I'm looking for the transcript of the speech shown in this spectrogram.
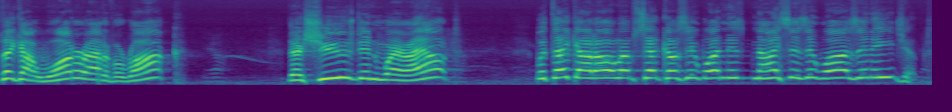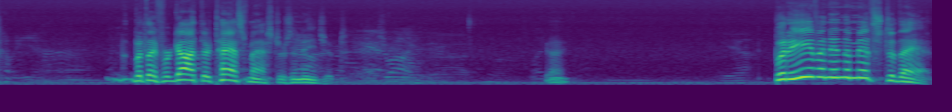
They got water out of a rock. Their shoes didn't wear out. But they got all upset because it wasn't as nice as it was in Egypt. But they forgot their taskmasters in Egypt. Okay? But even in the midst of that,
